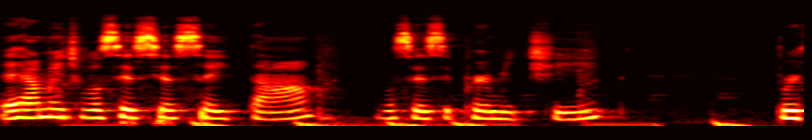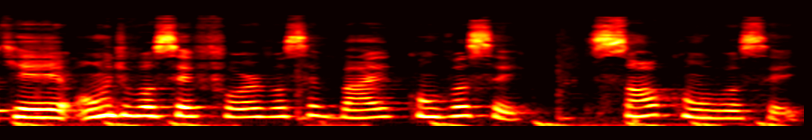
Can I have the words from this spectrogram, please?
é realmente você se aceitar, você se permitir, porque onde você for, você vai com você, só com você.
